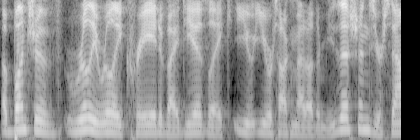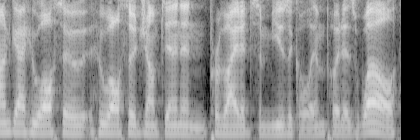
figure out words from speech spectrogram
a bunch of really really creative ideas like you you were talking about other musicians your sound guy who also who also jumped in and provided some musical input as well.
